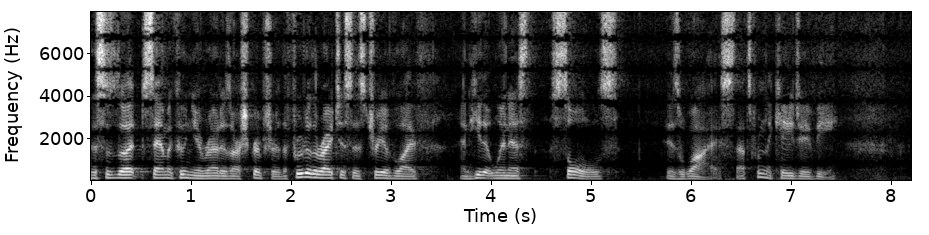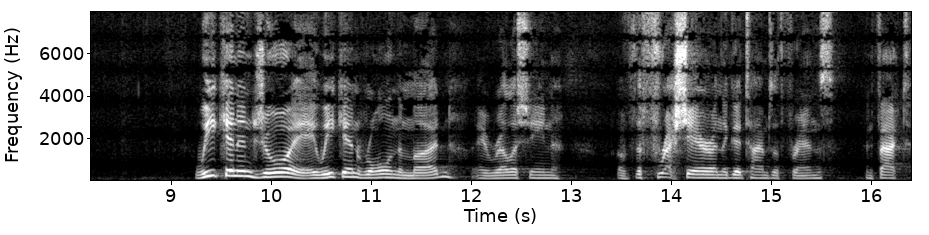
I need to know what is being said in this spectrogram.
This is what Sam Acuna read as our scripture. The fruit of the righteous is tree of life, and he that winneth souls is wise. That's from the KJV. We can enjoy a weekend roll in the mud, a relishing of the fresh air and the good times with friends. In fact,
